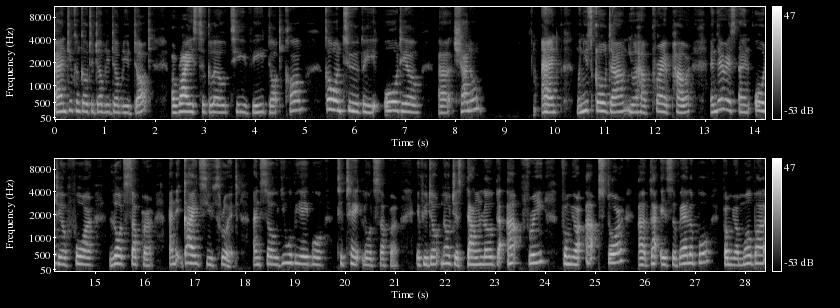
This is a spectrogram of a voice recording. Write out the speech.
and you can go to www.arisetoglow.tv.com. Go on to the audio uh, channel. And when you scroll down, you will have prayer power, and there is an audio for Lord's Supper, and it guides you through it. And so you will be able to take Lord's Supper. If you don't know, just download the app free from your app store uh, that is available from your mobile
